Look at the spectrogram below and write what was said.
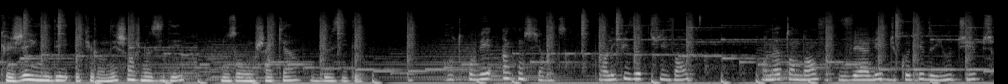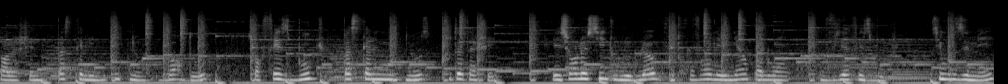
que j'ai une idée et que l'on échange nos idées, nous aurons chacun deux idées. Retrouvez Inconsciente pour l'épisode suivant. En attendant, vous pouvez aller du côté de YouTube sur la chaîne Pascaline Hypnose Bordeaux sur Facebook, Pascal Hypnose, tout attaché. Et sur le site ou le blog, vous trouverez les liens pas loin ou via Facebook. Si vous aimez,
